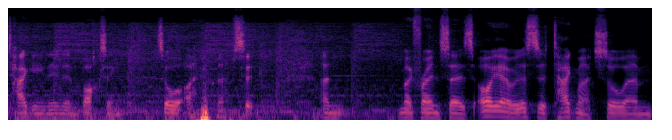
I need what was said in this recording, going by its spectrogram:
tagging in in boxing. So I, I'm sitting, and my friend says, "Oh yeah, well this is a tag match. So um,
